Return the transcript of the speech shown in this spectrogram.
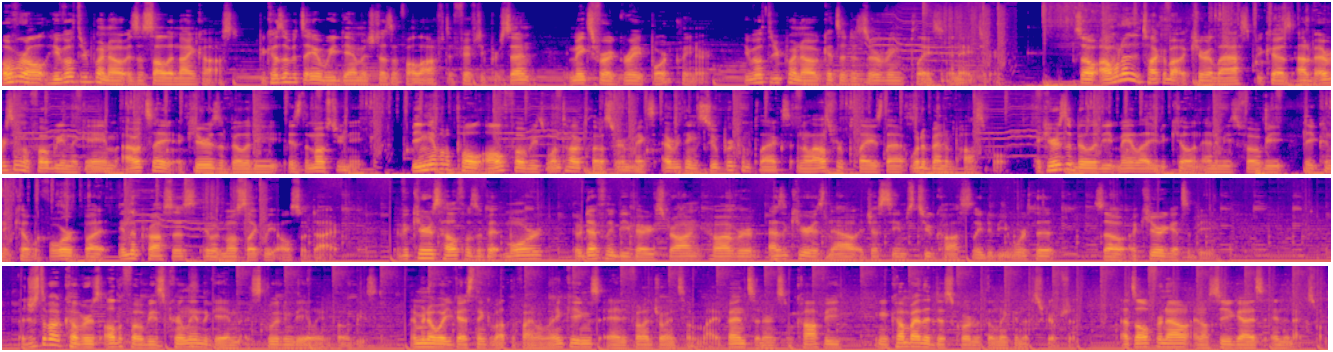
Overall, Heavo 3.0 is a solid 9 cost. Because of its AoE damage doesn't fall off to 50%, it makes for a great board cleaner. Heavo 3.0 gets a deserving place in A tier. So I wanted to talk about Akira last because out of every single phobie in the game, I would say Akira's ability is the most unique. Being able to pull all phobies one tile closer makes everything super complex and allows for plays that would have been impossible. Akira's ability may allow you to kill an enemy's phobie that you couldn't kill before, but in the process, it would most likely also die. If Akira's health was a bit more, it would definitely be very strong, however, as Akira is now, it just seems too costly to be worth it, so Akira gets a B. That just about covers all the phobies currently in the game, excluding the alien phobies. Let me know what you guys think about the final rankings, and if you want to join some of my events and earn some coffee, you can come by the Discord with the link in the description. That's all for now, and I'll see you guys in the next one.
